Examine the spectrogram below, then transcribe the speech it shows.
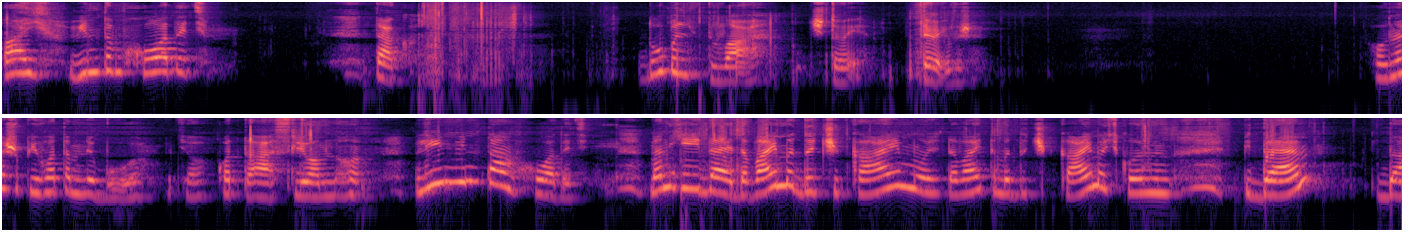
Ай, він там ходить. Так. Дубль два. Чотири. Три вже. Головне, щоб його там не було. Цього кота сльомного. Блін, він там ходить. У мене є ідея. Давай ми дочекаємось. Давайте ми дочекаємось, коли він піде. Туди.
